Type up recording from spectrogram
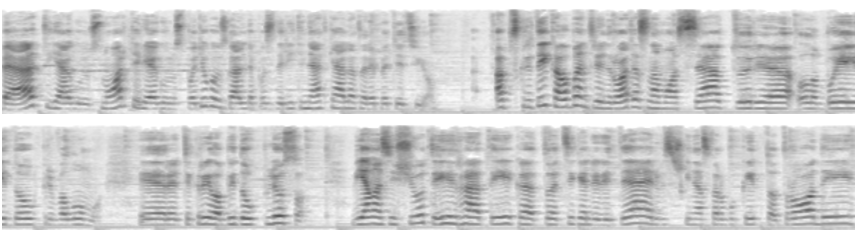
bet jeigu jūs norite ir jeigu jums patiko, jūs galite pasidaryti net keletą repeticijų. Apskritai kalbant, treniruotės namuose turi labai daug privalumų ir tikrai labai daug pliusų. Vienas iš jų tai yra tai, kad tu atsikeli ryte ir visiškai nesvarbu, kaip tu atrodai,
